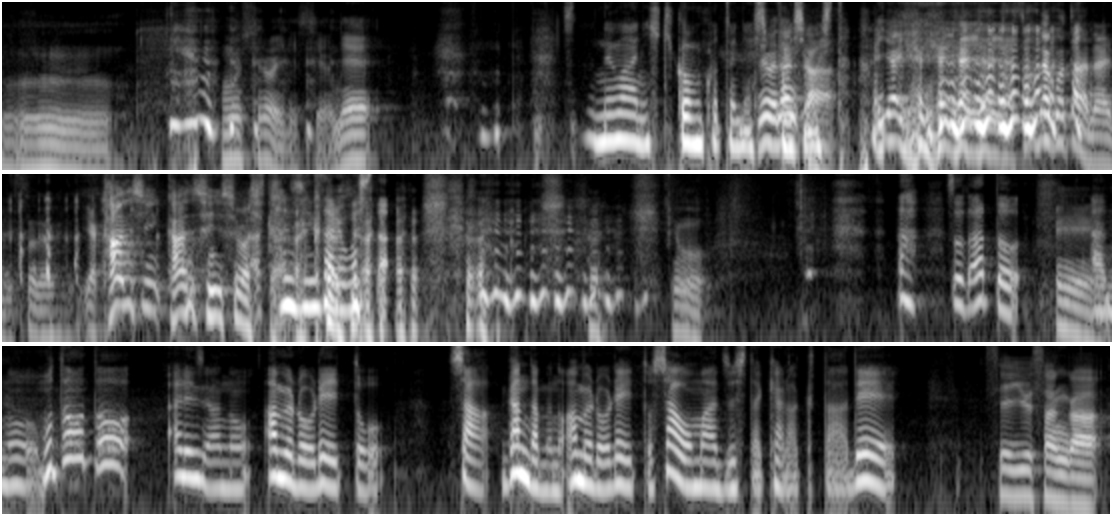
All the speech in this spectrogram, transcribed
うん。面白いですよね。沼に引き込むことには失敗しました。かい。やいやいやいやいやいやそんなことはないです。いや感心感心しました。感心されました。でも、そうだ。あとええ。あのもともとあれですよあのアムロレイとシャアガンダムのアムロレイとシャアをオマージュしたキャラクターで声優さんが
